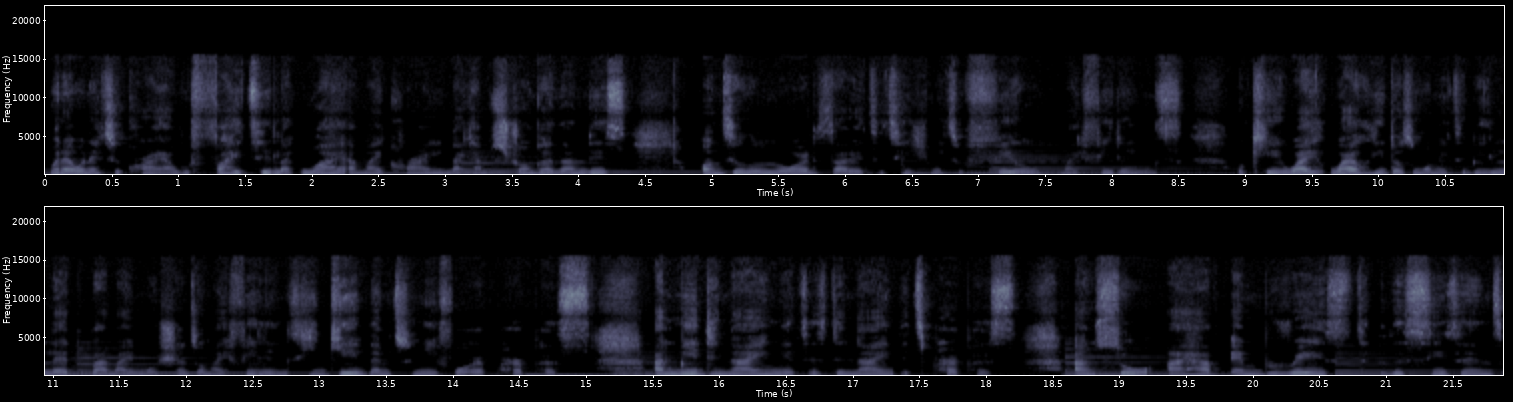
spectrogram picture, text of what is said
When I wanted to cry, I would fight it. Like, why am I crying? Like I'm stronger than this. Until the Lord started to teach me to feel my feelings Okay, while while he doesn't want me to be led by my emotions or my feelings, he gave them to me for a purpose. And me denying it is denying its purpose. And so I have embraced the seasons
